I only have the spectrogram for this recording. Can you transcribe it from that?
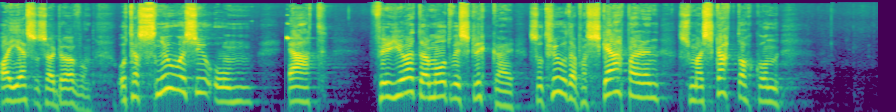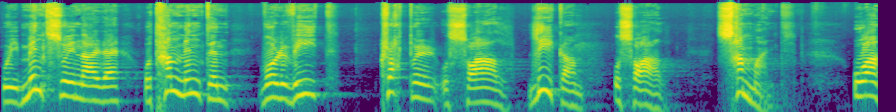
av Jesus er døven. Og til snue seg om at For jøter mot vi skrikkar, så tror der på skaparen som har skapt okkon og i myndsynare, og tann mynden våre vit, kropper og sal, likam og sal, sammant. Og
